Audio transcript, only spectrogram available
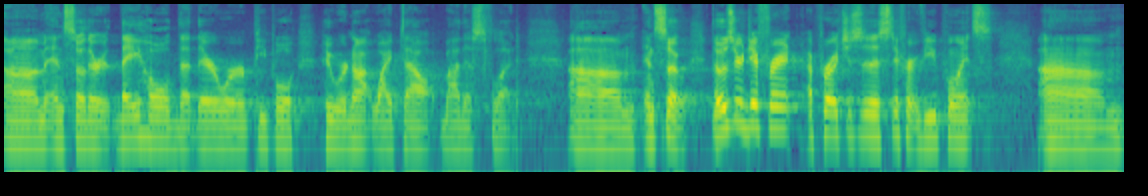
Um, and so they hold that there were people who were not wiped out by this flood. Um, and so those are different approaches to this, different viewpoints. Um,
